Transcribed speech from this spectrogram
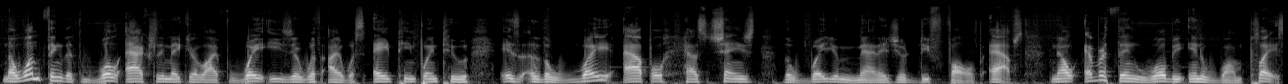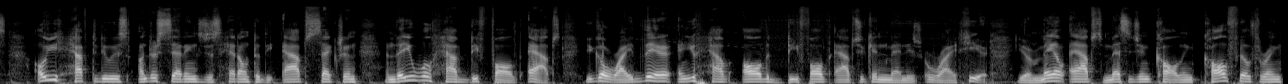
Now one thing that will actually make your life way easier with iOS 18.2 is the way Apple has changed the way you manage your default apps. Now everything will be in one place. All you have to do is under settings just head on to the apps section and then you will have default apps. You go right there and you have all the default apps you can manage right here. Your mail apps, messaging, calling, call filtering,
